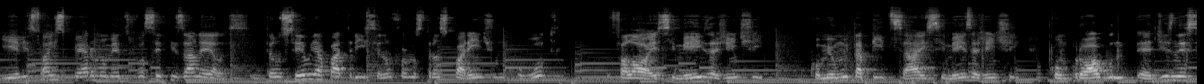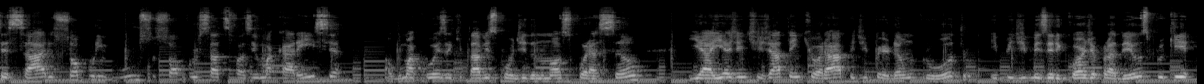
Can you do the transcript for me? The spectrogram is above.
e ele só espera o momento de você pisar nelas. Então, se eu e a Patrícia não formos transparentes um com o outro, eu falo, ó, esse mês a gente comeu muita pizza, esse mês a gente comprou algo é, desnecessário só por impulso, só por satisfazer uma carência, alguma coisa que estava escondida no nosso coração, e aí a gente já tem que orar, pedir perdão um para o outro e pedir misericórdia para Deus, porque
